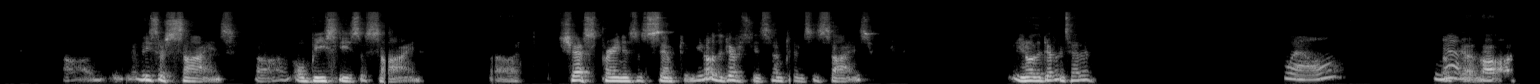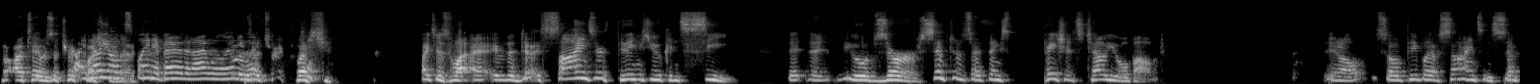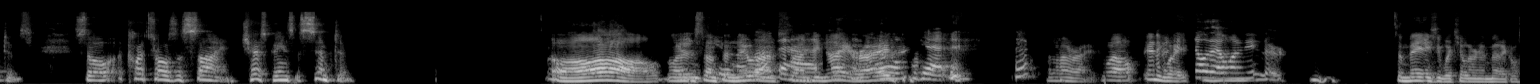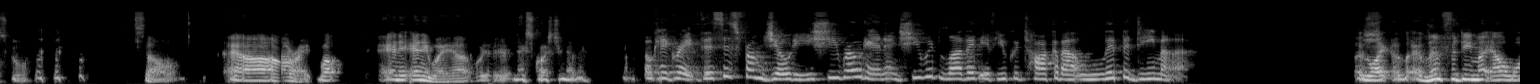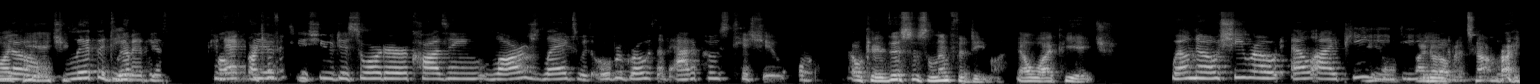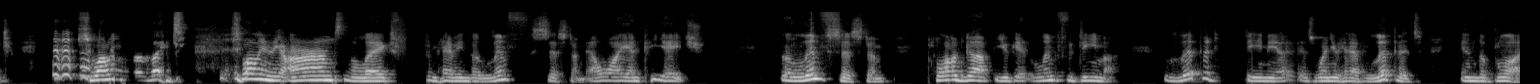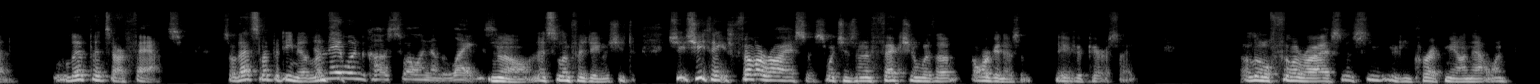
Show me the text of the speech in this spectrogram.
uh, these are signs. Uh, obesity is a sign. Uh, chest pain is a symptom. You know the difference between symptoms and signs. You know the difference, Heather? Well, Okay, no. well, I'll, I'll tell you, it was a trick I know you'll explain it better than I will It was a trick question. I just want if the signs are things you can see that, that you observe. Symptoms are things patients tell you about. You know, so people have signs and symptoms. So cholesterol is a sign. Chest pain is a symptom. Oh, learn something new on Sunday that. night, I right? won't forget. All right. Well, anyway, know that one either. it's amazing what you learn in medical school. so, uh, all right. Well, any, anyway, uh, next question, Heather. Okay, great. This is from Jody. She wrote in and she would love it if you could talk about lipedema. Like uh, lymphedema, L Y P H lipedema, this Oh, connective can't- tissue disorder causing large legs with overgrowth of adipose tissue. Okay, this is lymphedema, L Y P H. Well, no, she wrote L I P E D. I know, but it's not right. swelling of the legs, swelling the arms and the legs from having the lymph system, L Y N P H. The lymph system plugged up, you get lymphedema. Lipidemia is when you have lipids in the blood. Lipids are fats. So that's lipidemia. And they wouldn't cause swelling of the legs. no, that's lymphedema. She, she, she thinks filariasis, which is an infection with an organism, maybe a parasite. A little filariasis, you, you can correct me on that one.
